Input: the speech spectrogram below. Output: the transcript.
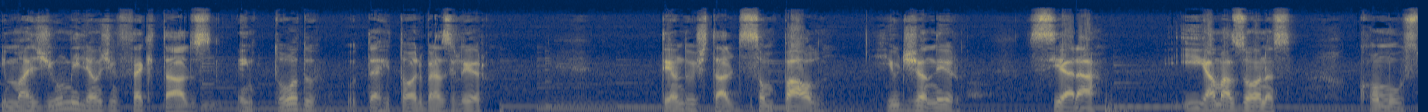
e mais de um milhão de infectados em todo o território brasileiro tendo o estado de São Paulo, Rio de Janeiro, Ceará e Amazonas como os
